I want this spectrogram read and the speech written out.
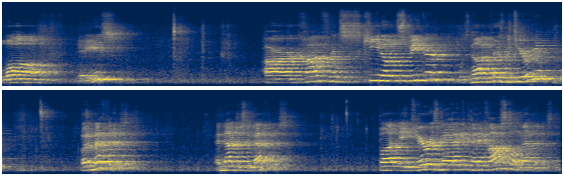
long days. Our conference keynote speaker was not a Presbyterian, but a Methodist. And not just a Methodist, but a charismatic Pentecostal Methodist.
